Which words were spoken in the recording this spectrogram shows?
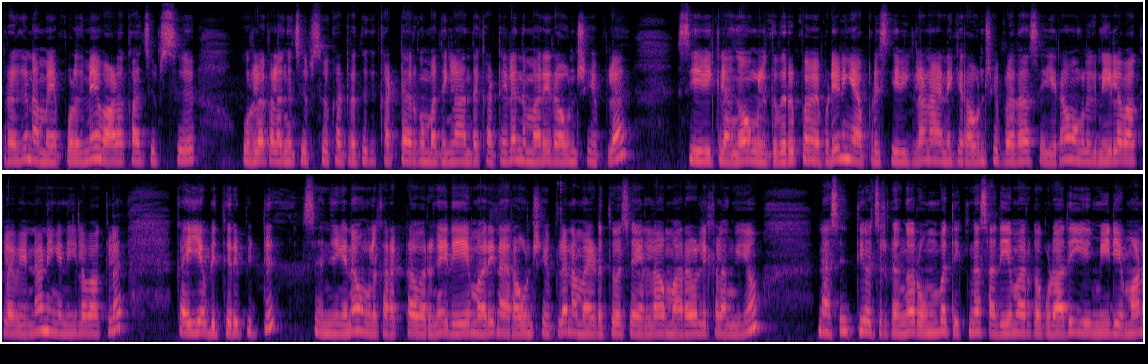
பிறகு நம்ம எப்பொழுதுமே வாழைக்காய் சிப்ஸு உருளைக்கிழங்கு சிப்ஸு கட்டுறதுக்கு கட்டை இருக்கும் பார்த்திங்களா அந்த கட்டையில் இந்த மாதிரி ரவுண்ட் ஷேப்பில் சீவிக்கலாங்க. உங்களுக்கு விருப்பம் எப்படியோ நீங்கள் அப்படி சீவிக்கலாம். நான் இன்றைக்கி ரவுண்ட் ஷேப்பில் தான் செய்கிறேன் உங்களுக்கு நீல வாக்கில் வேணால் நீங்கள் நீல வாக்கில் கையை அப்படி திருப்பிட்டு செஞ்சிங்கன்னா உங்களுக்கு கரெக்டாக வருங்க. இதே மாதிரி நான் ரவுண்ட் ஷேப்பில் நம்ம எடுத்து வச்ச எல்லா மரவள்ளி கிழங்கையும் நான் செத்தி வச்சுருக்கேங்க. ரொம்ப திக்னஸ் அதிகமாக இருக்கக்கூடாது. மீடியமான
